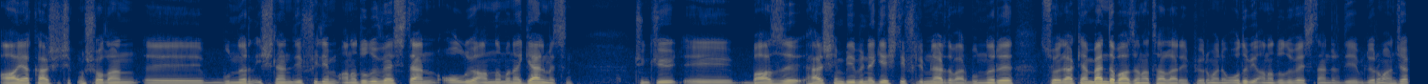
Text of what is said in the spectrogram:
A'ya karşı çıkmış olan e, bunların işlendiği film Anadolu Western oluyor anlamına gelmesin. Çünkü e, bazı her şeyin birbirine geçtiği filmler de var. Bunları söylerken ben de bazen hatalar yapıyorum. Hani o da bir Anadolu Western'dir diyebiliyorum ancak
